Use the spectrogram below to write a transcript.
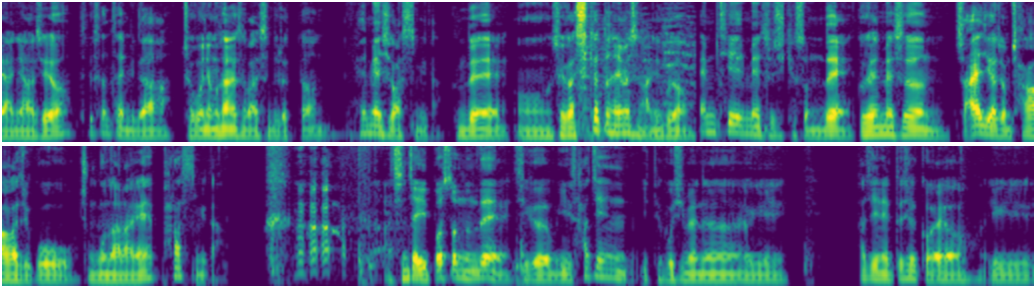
네 안녕하세요. 트립센터입니다. 저번 영상에서 말씀드렸던 헬멧이 왔습니다. 근데 어, 제가 시켰던 헬멧은 아니고요. MT 헬멧을 시켰었는데 그 헬멧은 사이즈가 좀 작아가지고 중고나라에 팔았습니다. 아, 진짜 이뻤었는데 지금 이 사진 밑에 보시면은 여기 사진에 뜨실 거예요. 이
